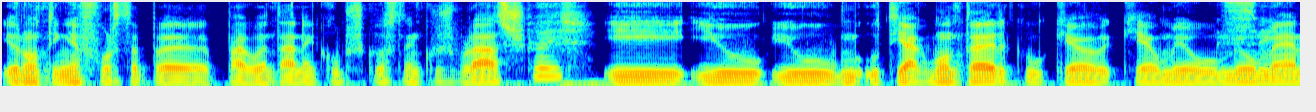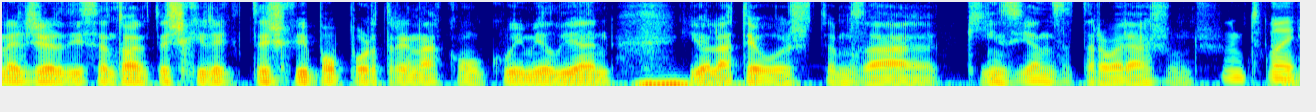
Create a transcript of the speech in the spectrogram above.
eu não tinha força para, para aguentar nem com o pescoço nem com os braços. E, e, o, e o, o Tiago Monteiro, que é, que é o meu, meu manager, disse: António, tens que, ir, tens que ir para o Porto treinar com, com o Emiliano. E olha, até hoje, estamos há 15 anos a trabalhar juntos. Muito bem.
